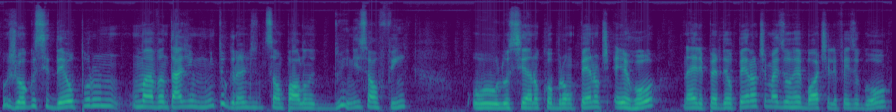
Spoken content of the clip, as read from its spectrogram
o jogo se deu por um, uma vantagem muito grande de São Paulo do início ao fim. O Luciano cobrou um pênalti, errou, né? Ele perdeu o pênalti, mas o rebote ele fez o gol.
